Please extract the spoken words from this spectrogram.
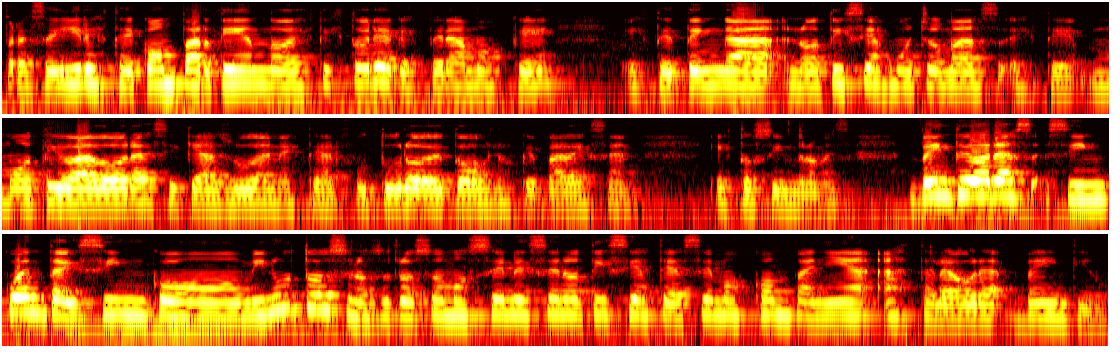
para seguir este, compartiendo esta historia que esperamos que este, tenga noticias mucho más este, motivadoras y que ayuden este, al futuro de todos los que padecen estos síndromes. 20 horas 55 minutos, nosotros somos CNC Noticias, te hacemos compañía hasta la hora 21.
